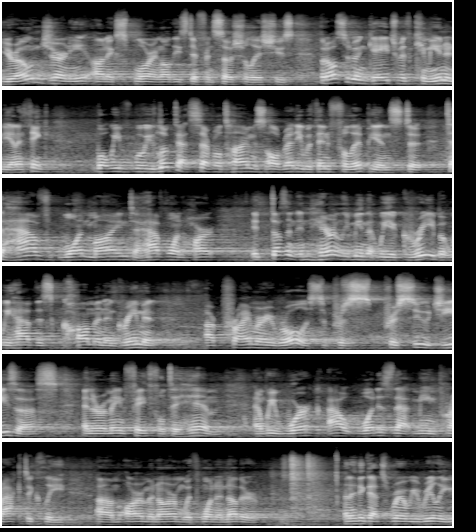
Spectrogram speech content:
your own journey on exploring all these different social issues, but also to engage with community. And I think what we've, what we've looked at several times already within Philippians to, to have one mind, to have one heart, it doesn't inherently mean that we agree, but we have this common agreement. Our primary role is to pursue Jesus and to remain faithful to Him. And we work out what does that mean practically, um, arm in arm with one another. And I think that's where we really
